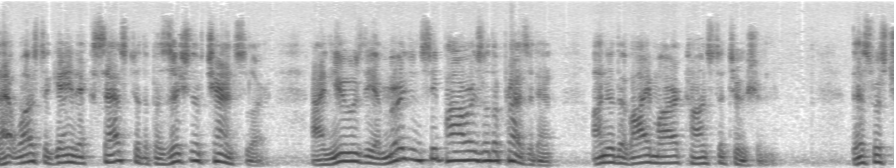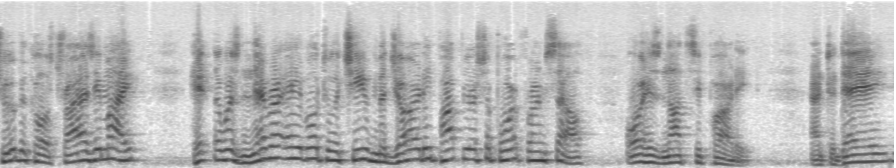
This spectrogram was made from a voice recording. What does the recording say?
That was to gain access to the position of Chancellor and use the emergency powers of the President under the Weimar Constitution. This was true because, try as he might, Hitler was never able to achieve majority popular support for himself or his Nazi Party. And today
